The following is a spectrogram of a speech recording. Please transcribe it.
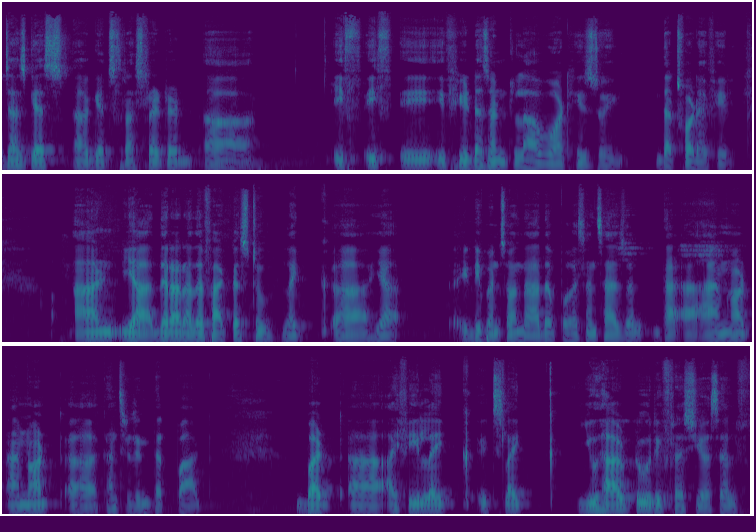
just gets uh, gets frustrated uh, if if if he doesn't love what he's doing that's what i feel. And yeah there are other factors too like uh, yeah it depends on the other persons as well. That uh, i'm not i'm not uh, considering that part. But uh, i feel like it's like you have to refresh yourself.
